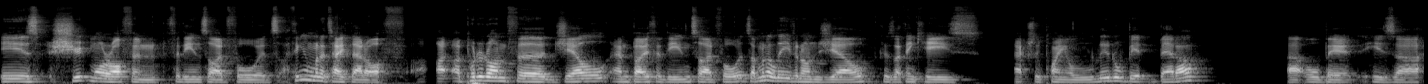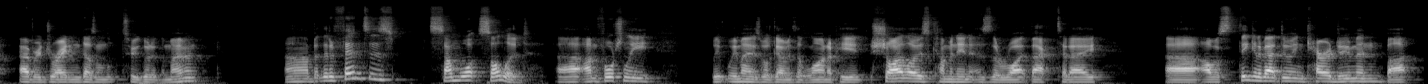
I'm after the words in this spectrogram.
is shoot more often for the inside forwards. I think I'm going to take that off. I, I put it on for Gel and both of the inside forwards. I'm going to leave it on Gel because I think he's actually playing a little bit better, uh, albeit his uh, average rating doesn't look too good at the moment. Uh, but the defense is somewhat solid. Uh, unfortunately, we, we, may as well go into the lineup here. Shiloh's coming in as the right back today. Uh, I was thinking about doing Karaduman, but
